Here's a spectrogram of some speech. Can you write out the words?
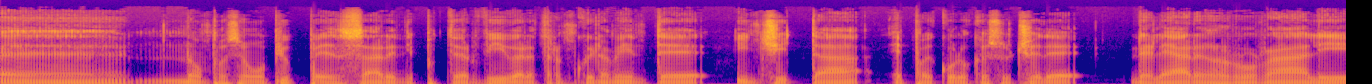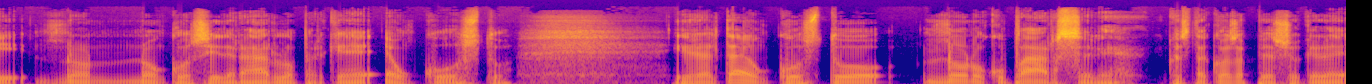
Eh, non possiamo più pensare di poter vivere tranquillamente in città e poi quello che succede nelle aree rurali non, non considerarlo perché è un costo. In realtà è un costo non occuparsene. Questa cosa penso che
